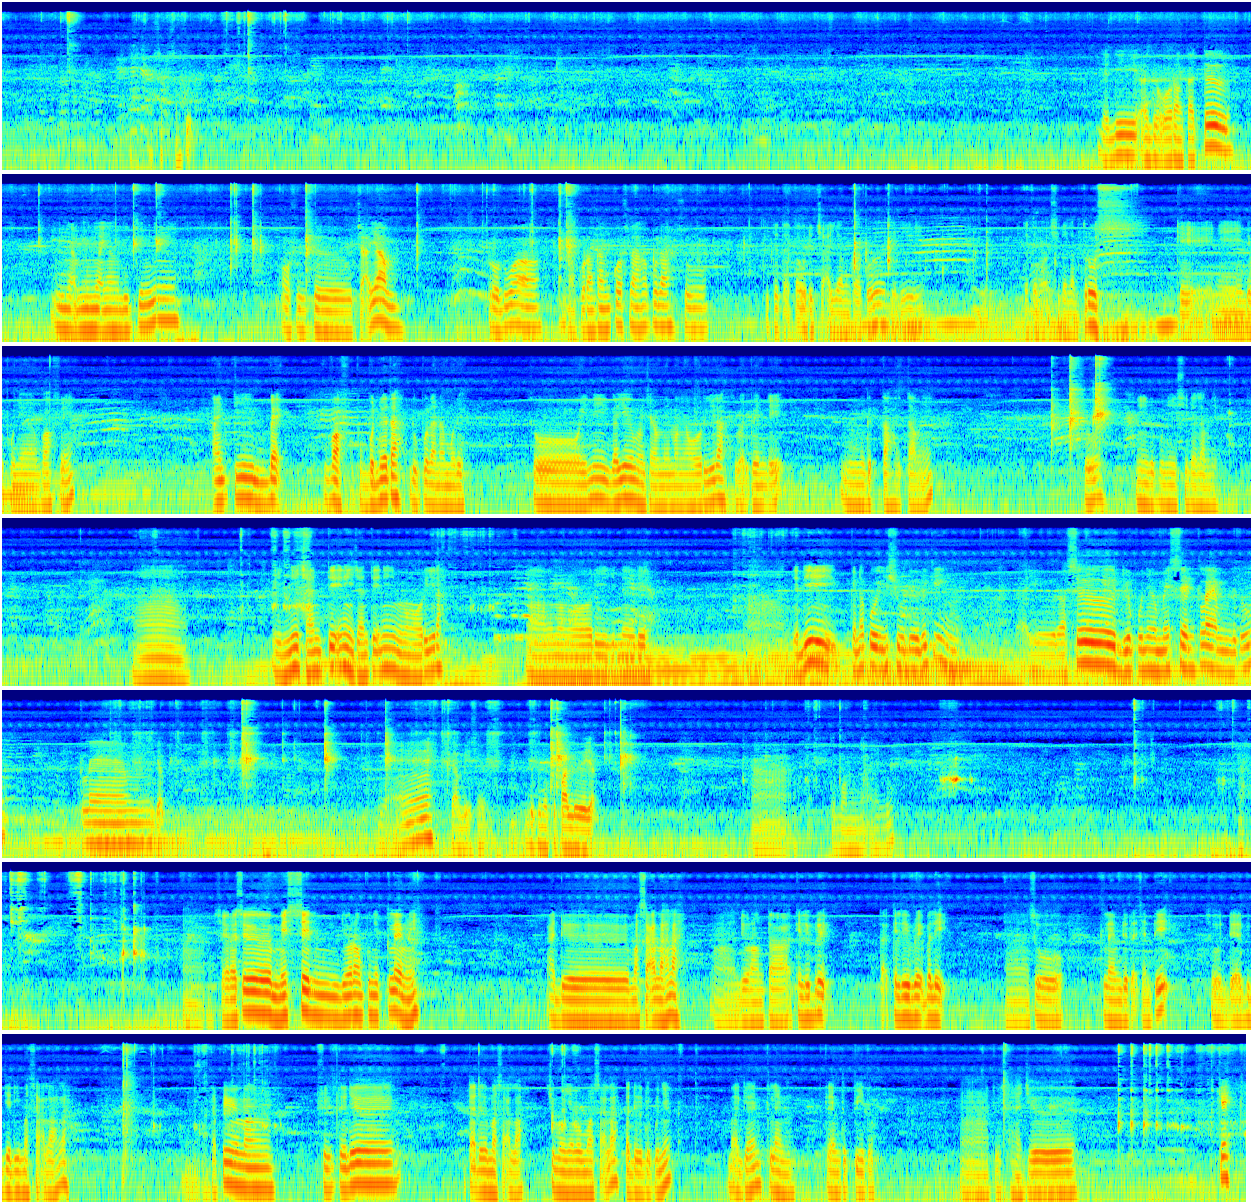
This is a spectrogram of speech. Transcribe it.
Jadi ada orang kata minyak-minyak yang leaking ni filter cak ayam pro 2 nak kurangkan kos lah apalah. So kita tak tahu dia cak ayam ke apa. Jadi kita tengok isi dalam. Terus. Ok ni dia punya valve ni. Anti back valve. Apa benda dah. Lupa lah nama dia. So ini gaya macam memang ori lah. Sebab dia pendek. Ni getah hitam ni. So ni dia punya isi dalam dia. Ha. ini cantik ni. Cantik ni memang ori lah. Ha, memang original dia jadi kenapa isu dia leaking saya rasa dia punya mesin clamp dia tu clamp jap eh kita ambil dia punya kepala jap ha kita buang minyak dulu. Ha, saya rasa mesin dia orang punya clamp ni ada masalah lah. Uh, dia orang tak calibrate tak calibrate balik. Uh, so clamp dia tak cantik so dia jadi masalah lah. Uh, tapi memang filter dia tak ada masalah. Cuma yang bermasalah pada dia punya bahagian clamp clamp tepi tu. Uh, tu sahaja. Ok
